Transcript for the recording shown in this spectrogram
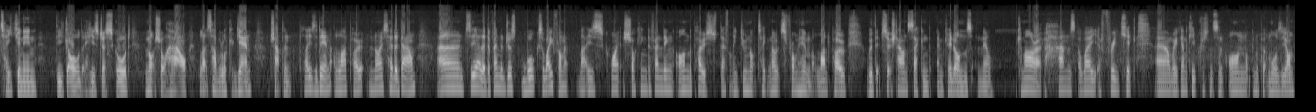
taking in the goal that he's just scored. Not sure how. Let's have a look again. Chaplin plays it in. Ladpo, nice header down. And yeah, the defender just walks away from it. That is quite shocking defending on the post. Definitely do not take notes from him. Ladpo with Ipswich Town second, MK Dons nil. Kamara hands away a free kick and we're going to keep Christensen on, not going to put Morsy on.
